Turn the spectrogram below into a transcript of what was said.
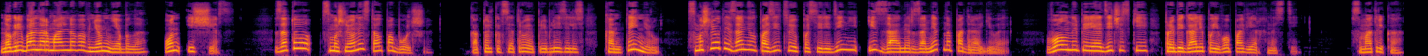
но гриба нормального в нем не было, он исчез. Зато смышленый стал побольше. Как только все трое приблизились к контейнеру, смышленый занял позицию посередине и замер, заметно подрагивая. Волны периодически пробегали по его поверхности. «Смотри-ка,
